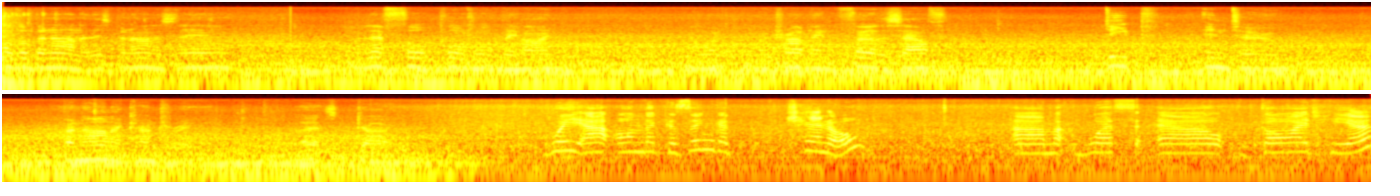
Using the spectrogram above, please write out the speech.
of a banana. There's bananas there. We left Fort Portal behind and we're, we're travelling further south, deep into banana country. Let's go. We are on the Kazinga channel um, with our guide here,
